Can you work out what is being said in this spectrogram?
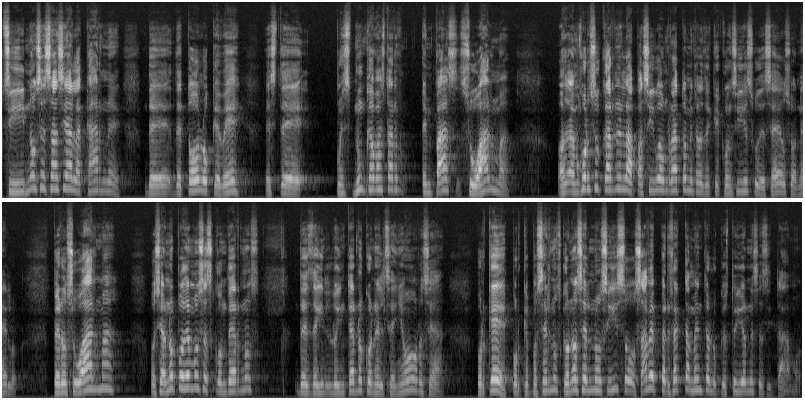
si no se sacia la carne de, de todo lo que ve, este, pues nunca va a estar en paz su alma. a lo mejor su carne la apacigua un rato mientras de que consigue su deseo, su anhelo. Pero su alma, o sea, no podemos escondernos desde lo interno con el Señor, o sea, ¿por qué? Porque pues Él nos conoce, Él nos hizo, sabe perfectamente lo que usted y yo necesitamos.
